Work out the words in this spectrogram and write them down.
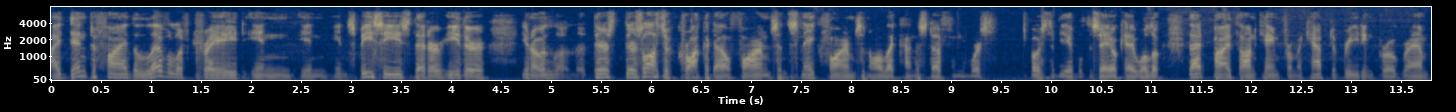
identify the level of trade in in in species that are either, you know, there's there's lots of crocodile farms and snake farms and all that kind of stuff, and we're supposed to be able to say, okay, well, look, that python came from a captive breeding program,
